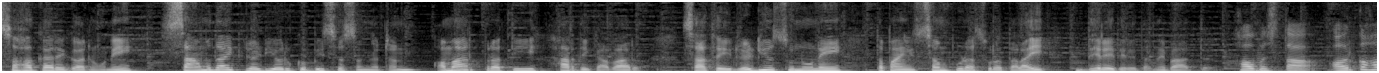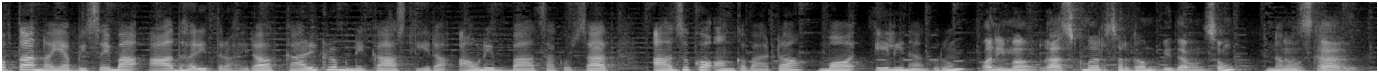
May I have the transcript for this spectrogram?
सहकार्य गर्नुहुने सामुदायिक रेडियोहरूको विश्व सङ्गठन अमार्कप्रति हार्दिक आभार। साथै रेडियो सुन्नुहुने तपाईँ सम्पूर्ण श्रोतालाई धेरै धेरै धन्यवाद। हवस् त अर्को हप्ता नयाँ विषयमा आधारित रहेर कार्यक्रम निकास लिएर आउने बाचाको साथ आजको अङ्कबाट म एलिना गुरुङ। अनि म राजकुमार सरगम बिदा हुन्छौ। नमस्कार।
